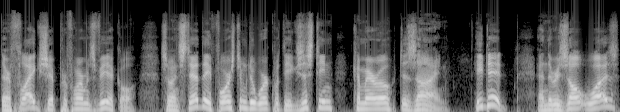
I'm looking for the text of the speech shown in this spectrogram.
their flagship performance vehicle. So instead, they forced him to work with the existing Camaro design. He did, and the result was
